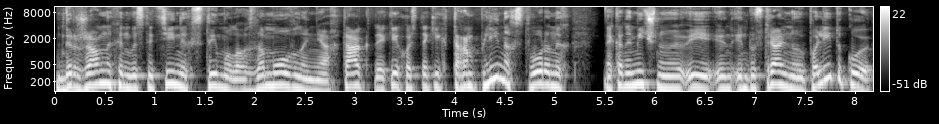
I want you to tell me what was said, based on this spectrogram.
державних інвестиційних стимулах, замовленнях, так, якихось таких трамплінах, створених економічною і ін- індустріальною політикою.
